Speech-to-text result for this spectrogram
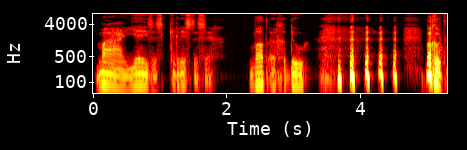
Maar Jezus Christus zeg. Wat een gedoe. maar goed,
